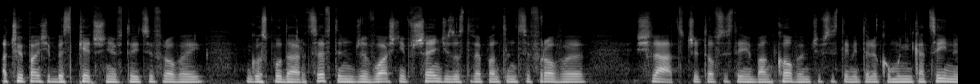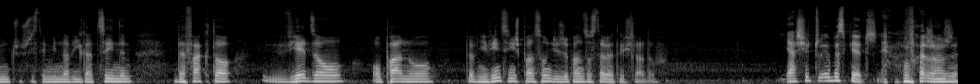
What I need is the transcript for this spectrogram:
A czuje pan się bezpiecznie w tej cyfrowej gospodarce, w tym, że właśnie wszędzie zostawia pan ten cyfrowy ślad, czy to w systemie bankowym, czy w systemie telekomunikacyjnym, czy w systemie nawigacyjnym, de facto wiedzą o panu pewnie więcej niż pan sądzi, że pan zostawia tych śladów. Ja się czuję bezpiecznie. Uważam, że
